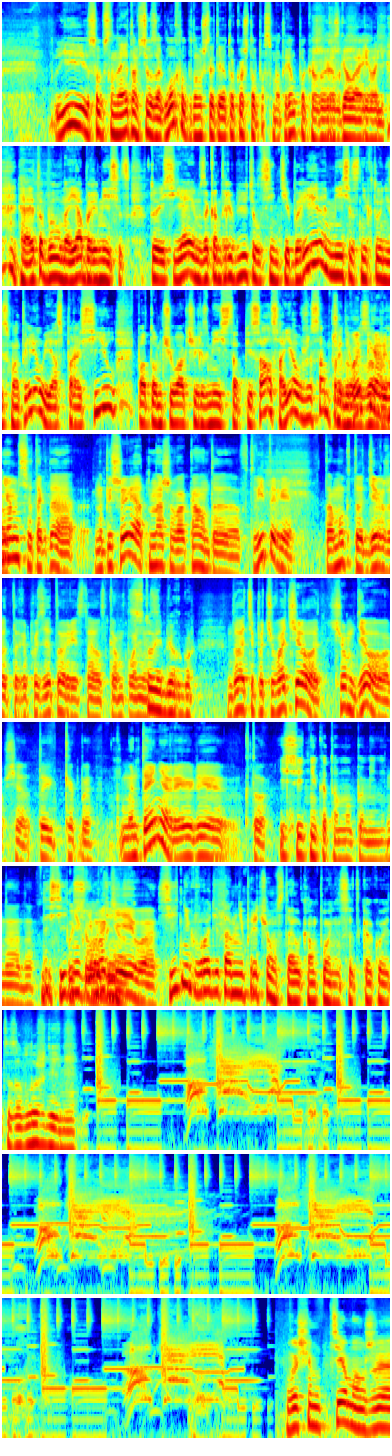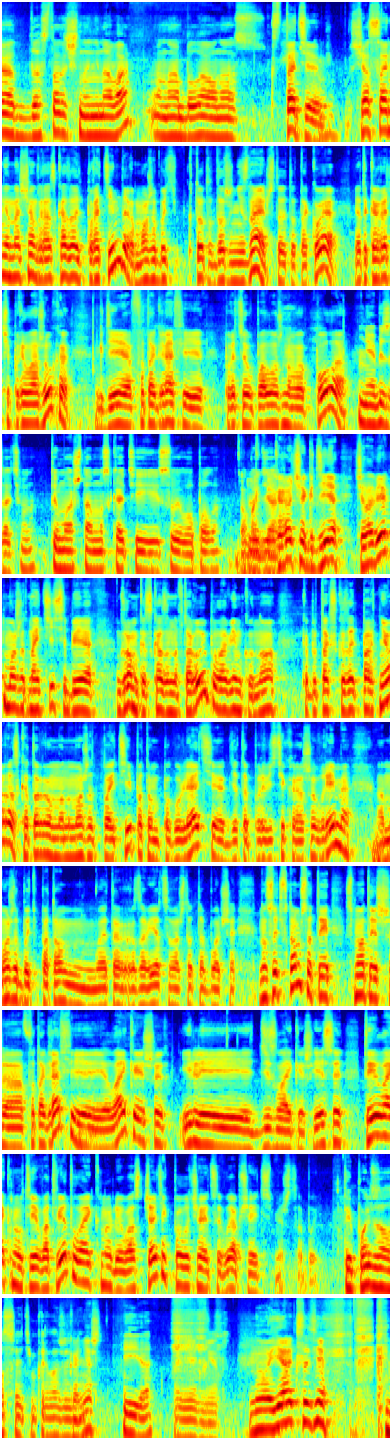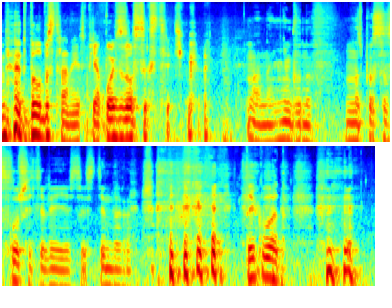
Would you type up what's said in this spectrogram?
И, собственно, на этом все заглохло, потому что это я только что посмотрел, пока вы разговаривали. А это был ноябрь месяц. То есть я им законтрибьютил в сентябре, месяц никто не смотрел, я спросил, потом чувак через месяц отписался, а я уже сам про Что, него давай забыл. вернемся тогда. Напиши от нашего аккаунта в Твиттере тому, кто держит репозиторий и styled components. Стойбергу. Да, типа, чувачела, в чем дело вообще? Ты как бы мейнтейнер или кто? И Ситника там упомяни. Да, да. Да Ситник Пусть И вроде... Макеева. Ситник вроде там ни при чем styled components, это какое-то заблуждение. В общем, тема уже достаточно не нова. Она была у нас... Кстати, сейчас Саня начнет рассказывать про Тиндер. Может быть, кто-то даже не знает, что это такое. Это, короче, приложуха, где фотографии противоположного пола. Не обязательно. Ты можешь там искать и своего пола. Гад. Короче, где человек может найти себе, громко сказано, вторую половинку, но, как бы так сказать, партнера, с которым он может пойти, потом погулять, э, где-то провести хорошо время, а может быть, потом это разовьется во что-то большее. Но суть в том, что ты смотришь э, фотографии, и лайкаешь их или дизлайкаешь. Если ты лайкнул, тебе в ответ лайкнули, у вас чатик получается, и вы общаетесь между собой. Ты пользовался этим приложением? Конечно. И я. А я нет. Ну, я, кстати... Это было бы странно, если бы я пользовался, кстати. Ладно, не буду. У нас просто слушатели есть из Тиндера. Так вот.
